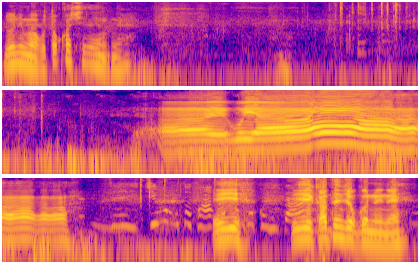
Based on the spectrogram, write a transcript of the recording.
누님하고 똑같이 됐네. 아이고야. 이제 같은 조건이네.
